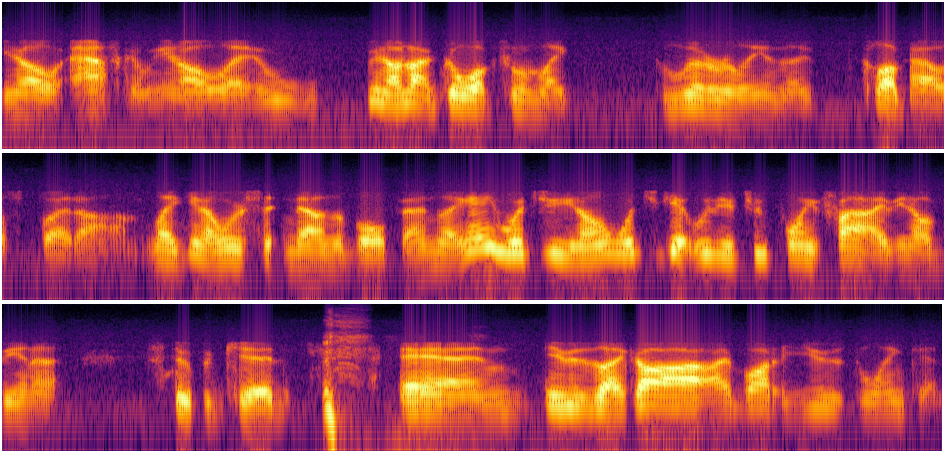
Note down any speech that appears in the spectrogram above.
you know ask him, you know, like you know, not go up to him like literally in the clubhouse, but um, like you know, we're sitting down in the bullpen, like, hey, what'd you, you know, what'd you get with your 2.5? You know, being a stupid kid, and he was like, oh, I bought a used Lincoln.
